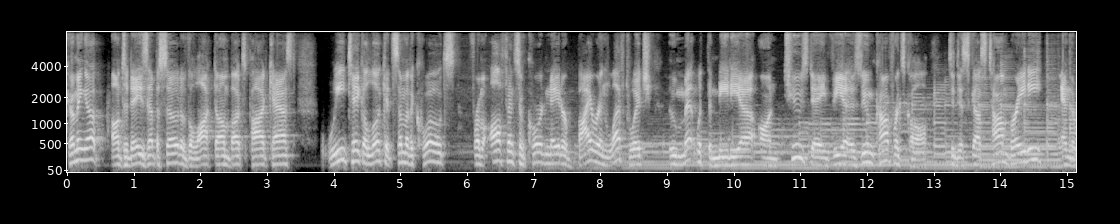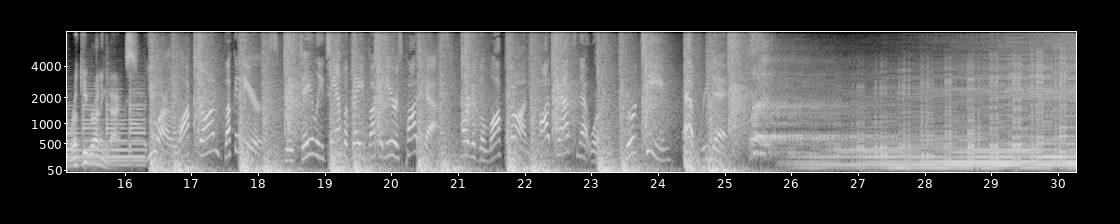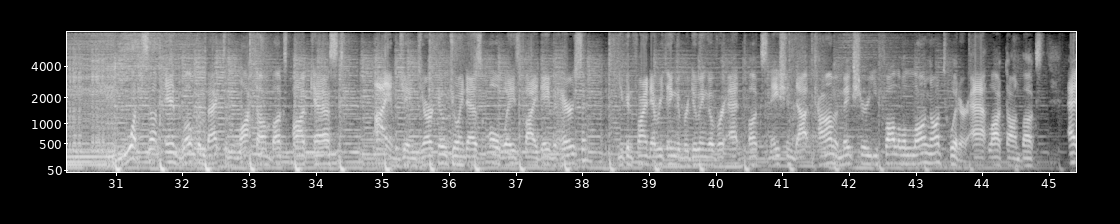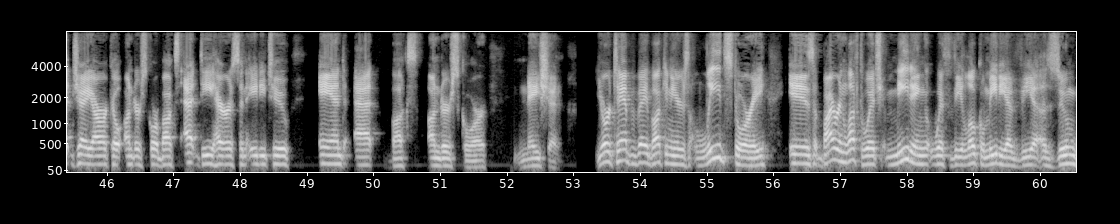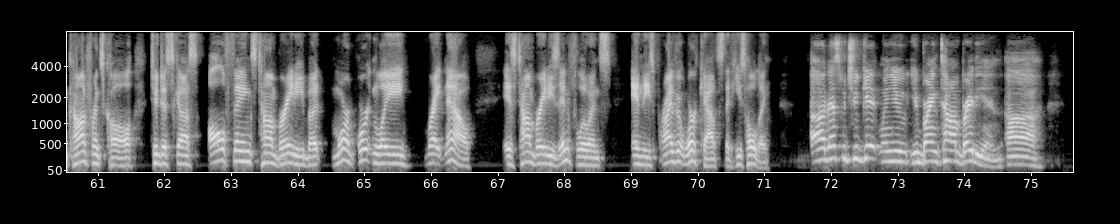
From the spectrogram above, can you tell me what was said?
Coming up on today's episode of the Locked On Bucs podcast, we take a look at some of the quotes from offensive coordinator Byron Leftwich, who met with the media on Tuesday via a Zoom conference call to discuss Tom Brady and the rookie running backs. You are Locked On Buccaneers, your daily Tampa Bay Buccaneers podcast, part of the Locked On Podcast Network, your team every day. What's up, and welcome back to the Locked On Bucs podcast. I am James Yarcho, joined as always by David Harrison. You can find everything that we're doing over at bucsnation.com and make sure you follow along on Twitter at Locked On Bucs, at JYarcho underscore Bucs, at D Harrison 82, and at Bucs underscore Nation. Your Tampa Bay Buccaneers lead story is Byron Leftwich meeting with the local media via a Zoom conference call to discuss all things Tom Brady, but more importantly, right now, is Tom Brady's influence in these private workouts that he's holding. Uh, that's what you get when you you bring Tom Brady in. Uh,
